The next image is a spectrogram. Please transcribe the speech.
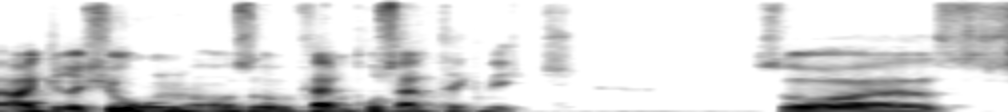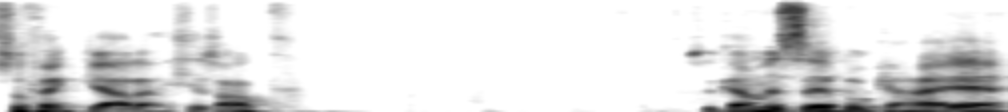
aggresjon og så 5% teknikk. Så, så funker det, ikke sant? Så kan vi se på hva er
